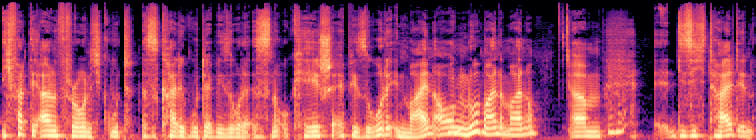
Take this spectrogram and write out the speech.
ich fand die Iron Throne nicht gut. Es ist keine gute Episode. Es ist eine okayische Episode in meinen Augen, mhm. nur meine Meinung ähm, mhm. die sich teilt in,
